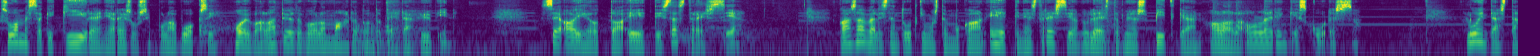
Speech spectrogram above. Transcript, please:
Suomessakin kiireen ja resurssipulan vuoksi hoiva työtä voi olla mahdotonta tehdä hyvin. Se aiheuttaa eettistä stressiä. Kansainvälisten tutkimusten mukaan eettinen stressi on yleistä myös pitkään alalla olleiden keskuudessa – Luin tästä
